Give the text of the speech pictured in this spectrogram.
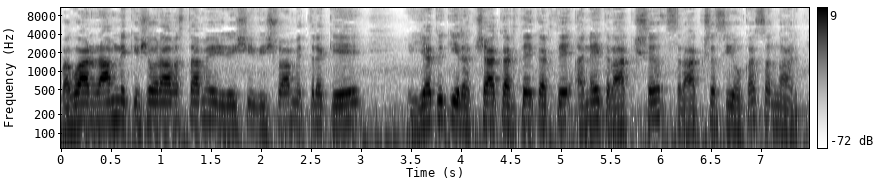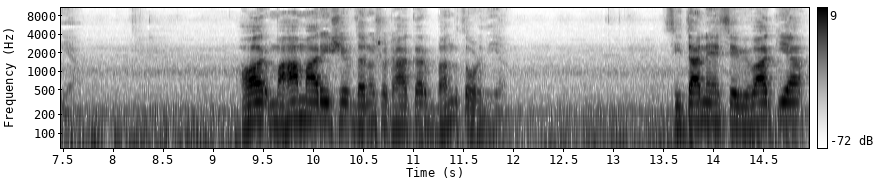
भगवान राम ने किशोरावस्था में ऋषि विश्वामित्र के यज्ञ की रक्षा करते करते अनेक राक्षस, राक्षसियों का संहार किया और महामारी शिव धनुष उठाकर भंग तोड़ दिया। सीता ने इसे विवाह किया।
